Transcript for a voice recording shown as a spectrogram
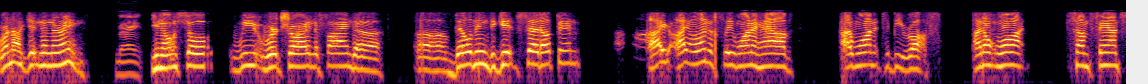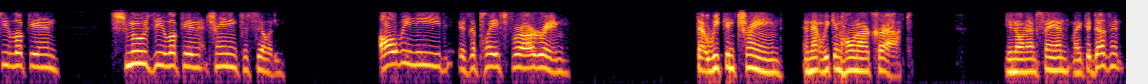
we're not getting in the ring. Right. You know, so we we're trying to find a, a building to get set up in I I honestly want to have I want it to be rough. I don't want some fancy looking schmoozy looking training facility. All we need is a place for our ring that we can train and that we can hone our craft. You know what I'm saying? Like it doesn't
